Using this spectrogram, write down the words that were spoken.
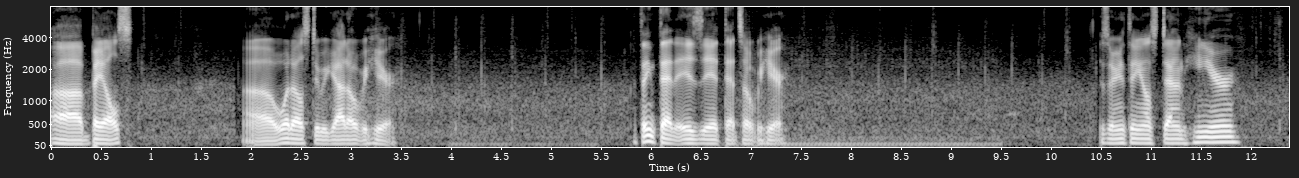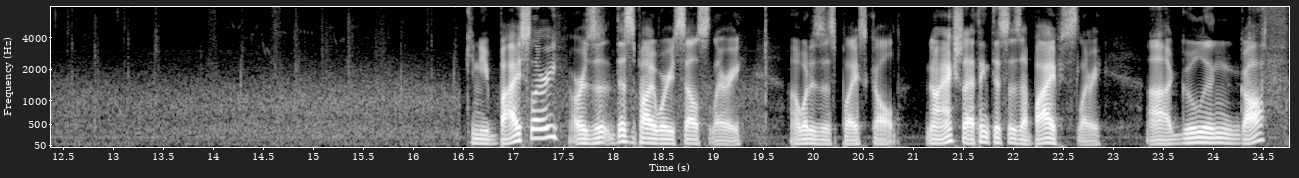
uh, bales. Uh, what else do we got over here? I think that is it that's over here. Is there anything else down here? Can you buy slurry? Or is it, this is probably where you sell slurry. Uh, what is this place called? No, actually, I think this is a buy slurry. Uh, Goff.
